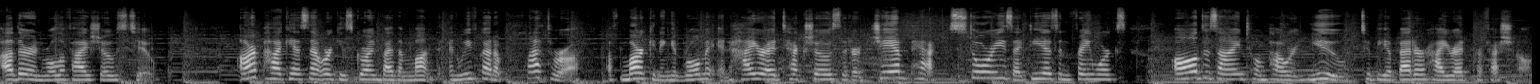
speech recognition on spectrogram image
other Enrollify shows too. Our podcast network is growing by the month, and we've got a plethora of marketing, enrollment, and higher ed tech shows that are jam packed with stories, ideas, and frameworks, all designed to empower you to be a better higher ed professional.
